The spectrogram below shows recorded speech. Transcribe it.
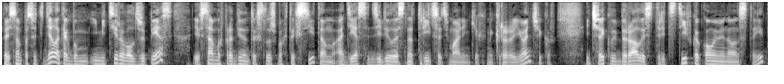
То есть он, по сути дела, как бы имитировал GPS, и в самых продвинутых службах такси там Одесса делилась на 30 маленьких микрорайончиков, и человек выбирал из 30, в каком именно он стоит,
